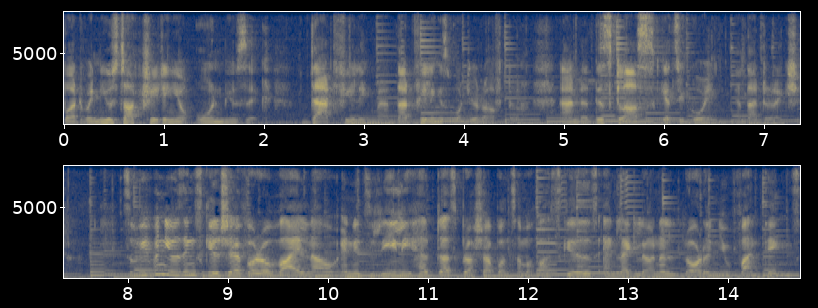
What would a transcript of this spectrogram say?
But when you start creating your own music, that feeling, man, that feeling is what you're after. And uh, this class gets you going in that direction. So we've been using Skillshare for a while now and it's really helped us brush up on some of our skills and like learn a lot of new fun things.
